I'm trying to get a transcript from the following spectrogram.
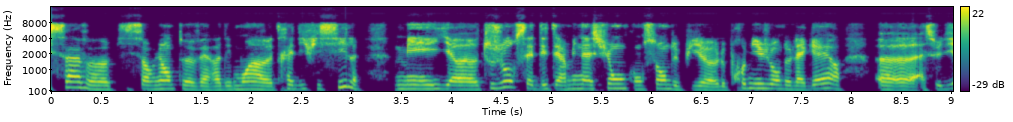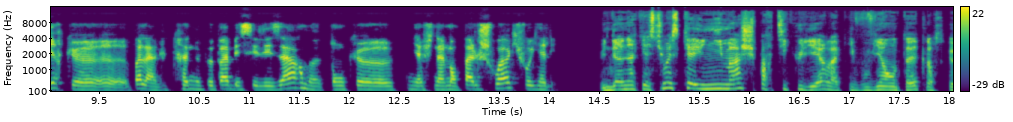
savent euh, qu'ils s'orientent vers des mois très difficiles, mais il y a toujours cette détermination qu'on sent depuis le premier jour de la guerre à se dire que voilà, l'Ukraine ne peut pas baisser les armes, donc il n'y a finalement pas le choix, qu'il faut y aller. Une dernière question, est-ce qu'il y a une image particulière là qui vous vient en tête lorsque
